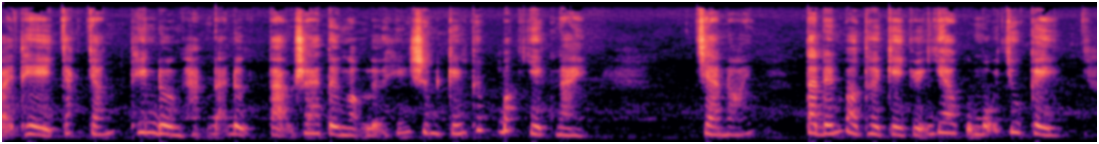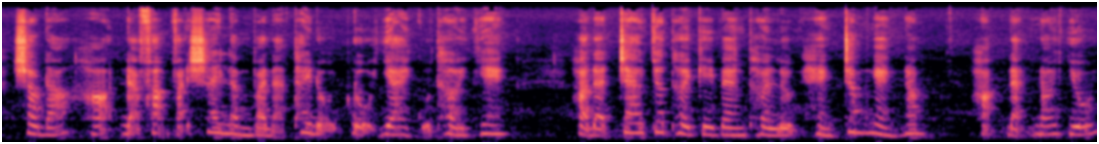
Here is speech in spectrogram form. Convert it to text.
vậy thì chắc chắn thiên đường hẳn đã được tạo ra từ ngọn lửa hiến sinh kiến thức bất diệt này. Cha nói, ta đến vào thời kỳ chuyển giao của mỗi chu kỳ. Sau đó, họ đã phạm phải sai lầm và đã thay đổi độ dài của thời gian. Họ đã trao cho thời kỳ vàng thời lượng hàng trăm ngàn năm. Họ đã nói dối.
